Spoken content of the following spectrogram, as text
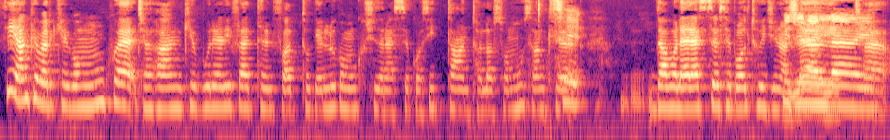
Sì, anche perché comunque cioè, fa anche pure riflettere il fatto che lui comunque ci tenesse così tanto alla sua musa, anche Sì. da voler essere sepolto vicino, vicino a lei. lei. Cioè,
